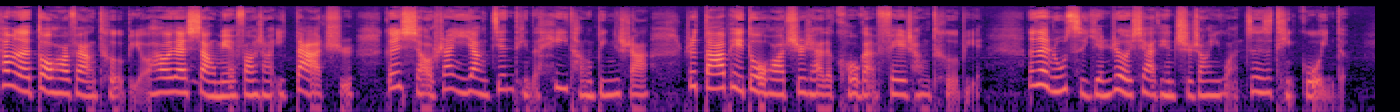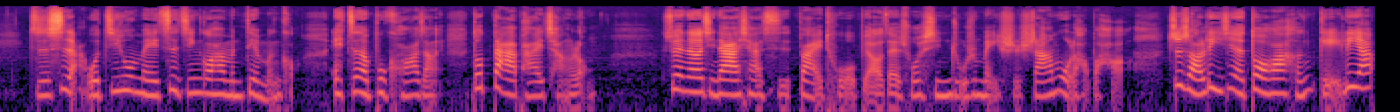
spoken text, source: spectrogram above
他们的豆花非常特别哦，它会在上面放上一大匙跟小山一样坚挺的黑糖冰沙，这搭配豆花吃起来的口感非常特别。那在如此炎热的夏天吃上一碗，真的是挺过瘾的。只是啊，我几乎每次经过他们店门口，哎，真的不夸张，都大排长龙。所以呢，请大家下次拜托不要再说新竹是美食沙漠了，好不好？至少历尽的豆花很给力啊。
